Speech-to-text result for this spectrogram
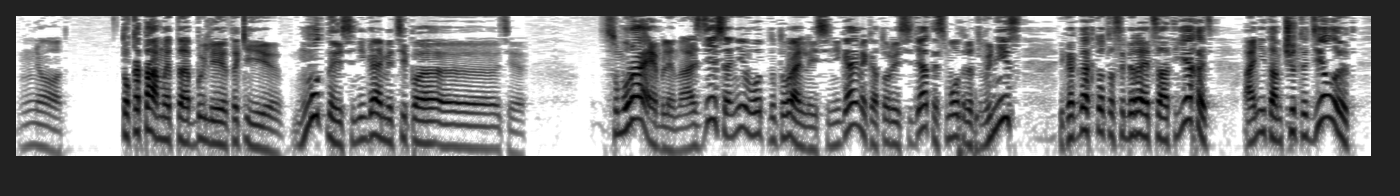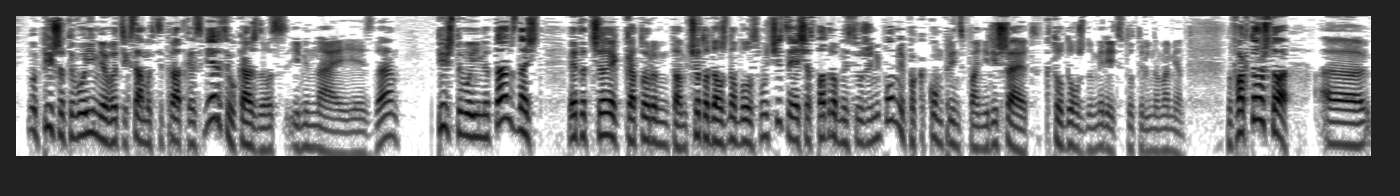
Вот. Только там это были такие мутные синегами, типа э, эти самураи, блин, а здесь они вот натуральные синегами, которые сидят и смотрят вниз, и когда кто-то собирается отъехать, они там что-то делают, ну, пишут его имя в этих самых тетрадках смерти, у каждого имена есть, да, пишет его имя там, значит, этот человек, которым там что-то должно было случиться, я сейчас подробности уже не помню, по какому принципу они решают, кто должен умереть в тот или иной момент. Но факт в том, что э,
